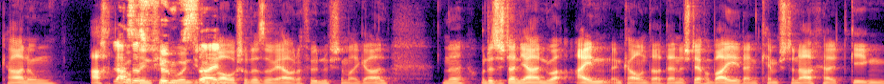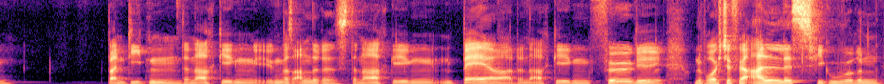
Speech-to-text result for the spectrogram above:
keine Ahnung, acht Goblin-Figuren, die du brauchst oder so, ja, oder fünf, schon mal egal. Ne? Und das ist dann ja nur ein Encounter, dann ist der vorbei, dann kämpfst du danach halt gegen Banditen, danach gegen irgendwas anderes, danach gegen einen Bär, danach gegen Vögel. Und du bräuchst ja für alles Figuren.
